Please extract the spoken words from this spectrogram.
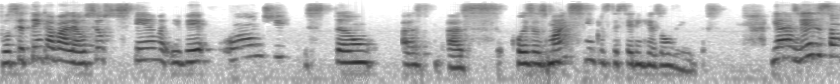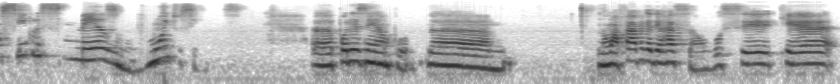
você tem que avaliar o seu sistema e ver onde estão as, as coisas mais simples de serem resolvidas. E às vezes são simples mesmo, muito simples. Uh, por exemplo, uh, numa fábrica de ração, você quer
